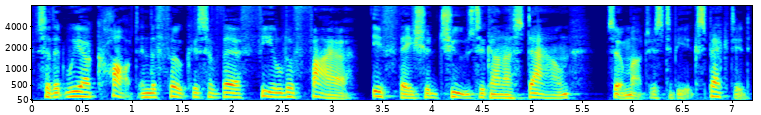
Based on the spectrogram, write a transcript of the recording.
so that we are caught in the focus of their field of fire, if they should choose to gun us down, so much is to be expected.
